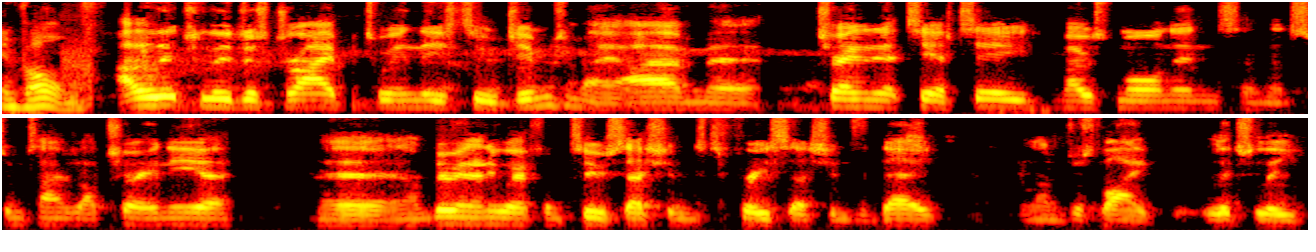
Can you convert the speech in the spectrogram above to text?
involved? I literally just drive between these two gyms, mate. I'm uh, training at TFT most mornings, and then sometimes I'll train here. Uh, and I'm doing anywhere from two sessions to three sessions a day, and I'm just like literally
